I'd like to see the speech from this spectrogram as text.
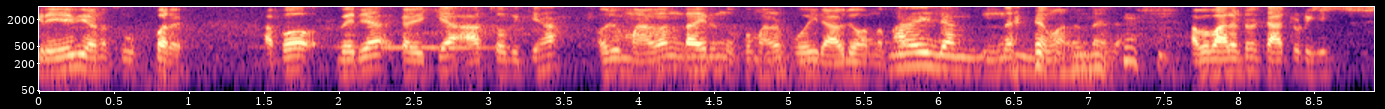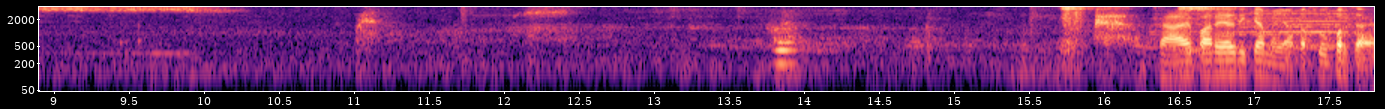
ഗ്രേവിയാണ് സൂപ്പർ അപ്പോൾ വരിക കഴിക്കുക ആസ്വദിക്കുക. ഒരു മഴ ഉണ്ടായിരുന്നു ഇപ്പോൾ മഴ പോയി രാവിലെ വന്നപ്പോൾ ഇന്ന് മഴ അപ്പോൾ പാലട്ടൊരു ചാറ്റ് കുടിക്കും. ചായ പറയാതിരിക്കാൻ വയ്യ സൂപ്പർ ചായ.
